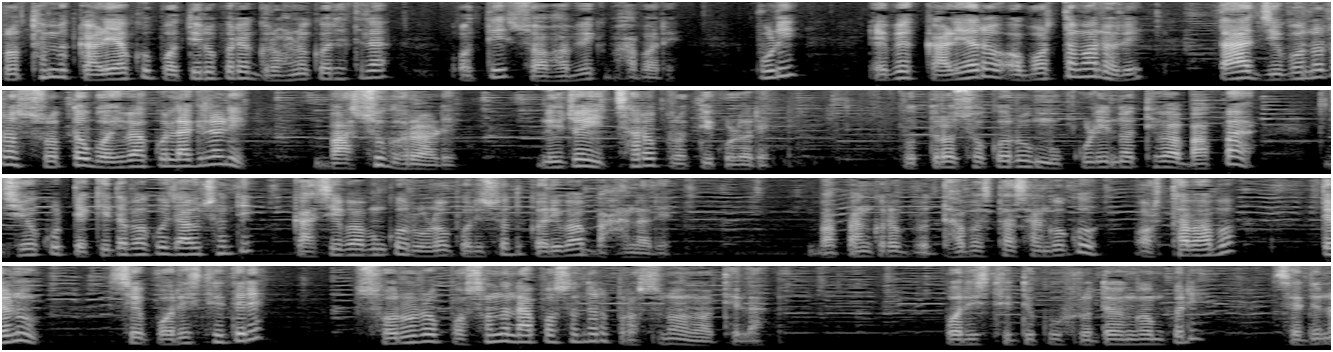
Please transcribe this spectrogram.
ପ୍ରଥମେ କାଳିଆକୁ ପତି ରୂପରେ ଗ୍ରହଣ କରିଥିଲା ଅତି ସ୍ୱାଭାବିକ ଭାବରେ। ପୁଣି ଏବେ କାଳିଆର ଅବର୍ତ୍ତମାନରେ ତା ଜୀବନର ସ୍ରୋତ ବହିବାକୁ ଲାଗିଲାଣି ବାସୁ ଘର ଆଡ଼େ ନିଜ ଇଚ୍ଛାର ପ୍ରତିକୂଳରେ। ପୁତ୍ର ଶୋକରୁ ମୁକୁଳି ନଥିବା ବାପା ଝିଅକୁ ଟେକି ଦେବାକୁ ଯାଉଛନ୍ତି କାଶୀବାବୁଙ୍କ ଋଣ ପରିଶୋଧ କରିବା ବାହାନାରେ। ବାପାଙ୍କର ବୃଦ୍ଧାବସ୍ଥା ସାଙ୍ଗକୁ ଅର୍ଥାଭାବ ତେଣୁ ସେ ପରିସ୍ଥିତିରେ ସରୁର ପସନ୍ଦ ନାପସନ୍ଦର ପ୍ରଶ୍ନ ନଥିଲା। ପରିସ୍ଥିତିକୁ ହୃଦୟଙ୍ଗମ କରି ସେଦିନ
